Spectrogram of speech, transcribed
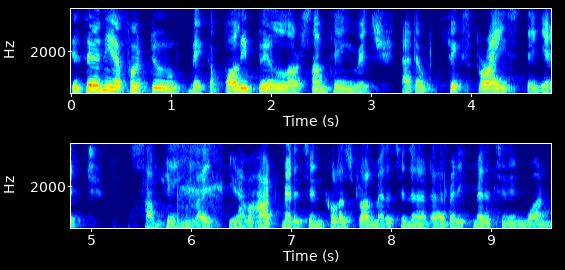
is there any effort to make a polypill or something which at a fixed price they get something like you have a heart medicine, cholesterol medicine, and a diabetic medicine in one?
